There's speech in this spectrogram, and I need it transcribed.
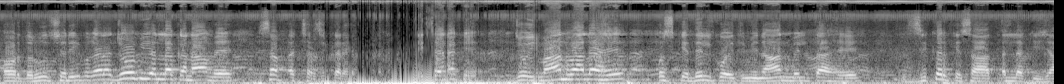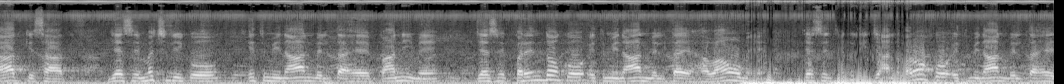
اور درود شریف وغیرہ جو بھی اللہ کا نام ہے، سب اچھا ذکر ہے۔ اس ہے نا کہ جو ایمان والا ہے، اس کے دل کو اطمینان ملتا ہے۔ ذکر کے ساتھ، اللہ کی یاد کے ساتھ، جیسے مچھلی کو اطمینان ملتا ہے پانی میں جیسے پرندوں کو اطمینان ملتا ہے ہواؤں میں، جیسے جنگلی جانوروں کو اطمینان ملتا ہے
